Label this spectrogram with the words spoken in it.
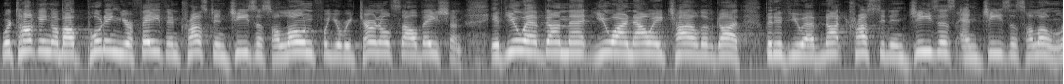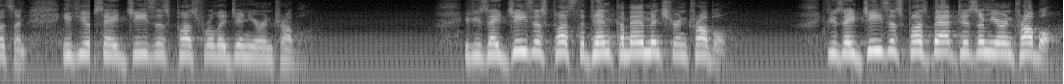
We're talking about putting your faith and trust in Jesus alone for your eternal salvation. If you have done that, you are now a child of God. But if you have not trusted in Jesus and Jesus alone, listen, if you say Jesus plus religion, you're in trouble. If you say Jesus plus the Ten Commandments, you're in trouble. If you say Jesus plus baptism, you're in trouble.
